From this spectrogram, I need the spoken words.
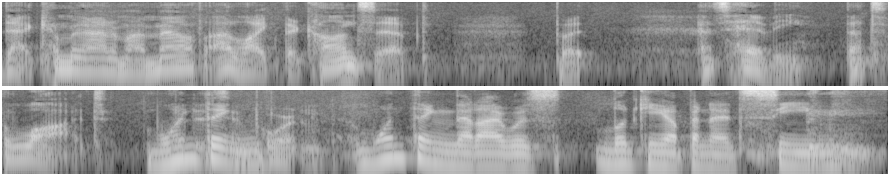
that coming out of my mouth. I like the concept, but that's heavy. That's a lot. One thing important. One thing that I was looking up and I'd seen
